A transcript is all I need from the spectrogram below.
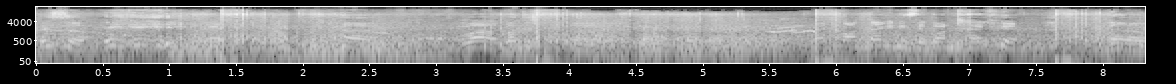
বুঝছ এই এই এই বাহ কত সুন্দর। কন্টাকে নিছে কন্টাকে দাঁড়াও।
